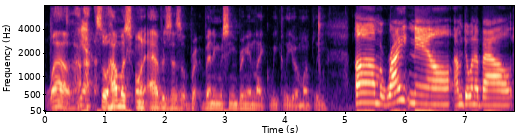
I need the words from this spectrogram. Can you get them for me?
Wow. Yeah. So how much on average does a vending machine bring in, like weekly or monthly? Um, right now I'm doing about,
